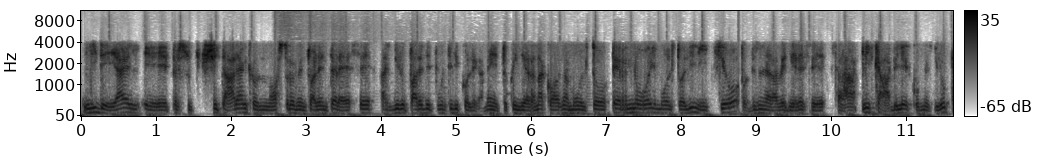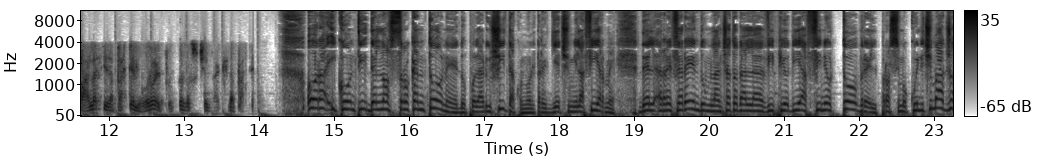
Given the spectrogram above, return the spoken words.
l'idea e, e per suscitare anche un nostro eventuale interesse a sviluppare dei punti di collegamento. Quindi era una cosa molto per noi molto all'inizio, poi bisognerà vedere se sarà applicabile e come svilupparla sia da parte loro e poi cosa succederà anche da parte nostra. Ora i conti del nostro cantone, dopo la riuscita con oltre 10.000 firme del referendum lanciato dal VPOD a fine ottobre, il prossimo 15 maggio,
